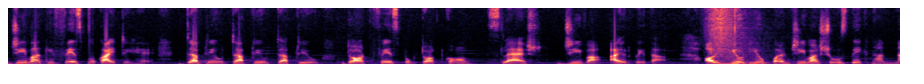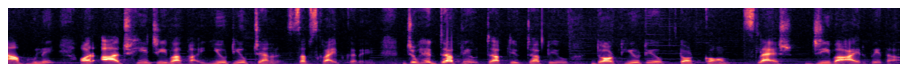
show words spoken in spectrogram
जीवा की फेसबुक आईडी है। www.facebook.com स्लैश जीवा आयुर्वेदा और यूट्यूब पर जीवा शोज़ देखना ना भूलें और आज ही जीवा का यूट्यूब चैनल सब्सक्राइब करें, जो है www.youtube.com स्लैश जीवा आयुर्वेदा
